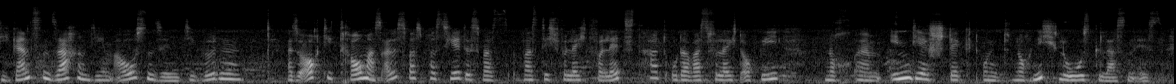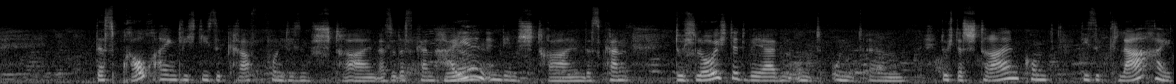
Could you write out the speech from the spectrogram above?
die ganzen Sachen, die im Außen sind, die würden, also auch die Traumas, alles was passiert ist, was, was dich vielleicht verletzt hat oder was vielleicht auch wie noch ähm, in dir steckt und noch nicht losgelassen ist, das braucht eigentlich diese Kraft von diesem Strahlen. Also das kann heilen in dem Strahlen, das kann durchleuchtet werden und, und ähm, durch das Strahlen kommt diese Klarheit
